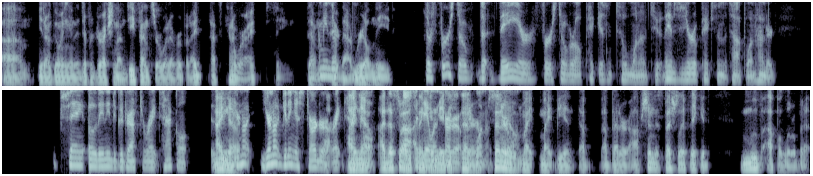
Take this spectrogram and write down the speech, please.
um, you know going in a different direction on defense or whatever. But I that's kind of where I'm seeing them I mean, have that real need. Their first over their first overall pick isn't until 102. They have zero picks in the top 100. Saying, oh, they need to go draft a right tackle. I know you're not you're not getting a starter at right tackle. I know. I, that's what I was uh, thinking. Maybe center center might might be an, a, a better option, especially if they could move up a little bit,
